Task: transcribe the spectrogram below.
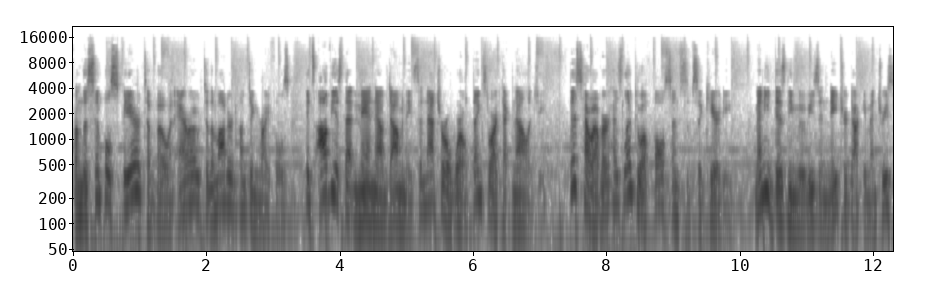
From the simple spear to bow and arrow to the modern hunting rifles, it's obvious that man now dominates the natural world thanks to our technology. This, however, has led to a false sense of security. Many Disney movies and nature documentaries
